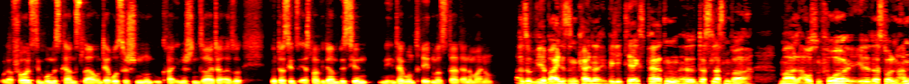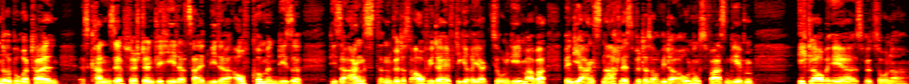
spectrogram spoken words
Olaf Scholz, dem Bundeskanzler, und der russischen und ukrainischen Seite? Also wird das jetzt erstmal wieder ein bisschen in den Hintergrund treten? Was ist da deine Meinung? Also wir beide sind keine Militärexperten, äh, das lassen wir mal außen vor. Das sollen andere beurteilen. Es kann selbstverständlich jederzeit wieder aufkommen, diese, diese Angst. Dann wird es auch wieder heftige Reaktionen geben. Aber wenn die Angst nachlässt, wird es auch wieder Erholungsphasen geben. Ich glaube eher, es wird so eine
